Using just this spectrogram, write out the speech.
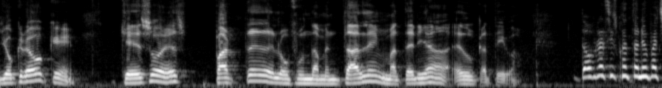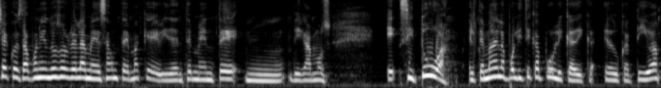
yo creo que, que eso es parte de lo fundamental en materia educativa. Don Francisco Antonio Pacheco está poniendo sobre la mesa un tema que evidentemente, mm, digamos, eh, sitúa el tema de la política pública educativa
